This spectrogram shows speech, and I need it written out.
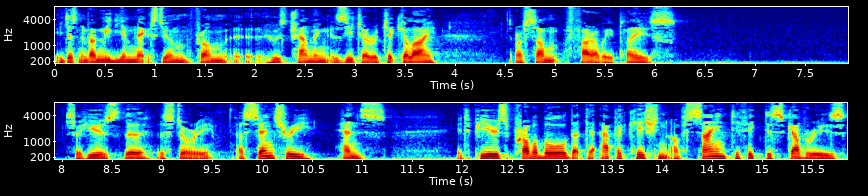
He doesn't have a medium next to him from uh, who's channeling Zeta Reticuli or some faraway place. So here's the, the story. A century hence, it appears probable that the application of scientific discoveries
